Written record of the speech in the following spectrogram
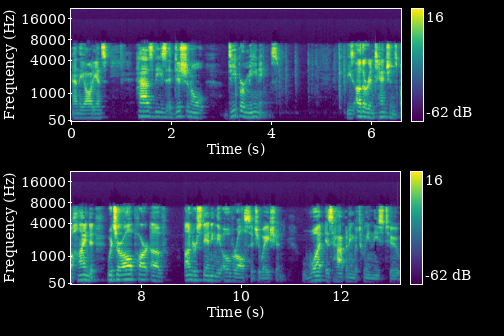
and the audience, has these additional deeper meanings, these other intentions behind it, which are all part of understanding the overall situation. What is happening between these two?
